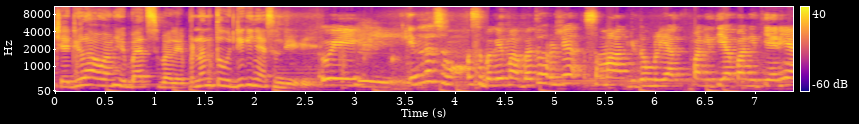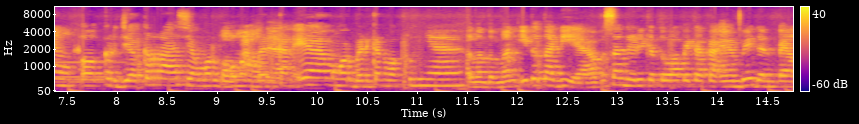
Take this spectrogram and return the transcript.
Jadilah orang hebat sebagai penentu dirinya sendiri. Wih, ini se- sebagai maba tuh harusnya semangat gitu melihat panitia-panitia ini yang eh, kerja keras, yang mengor- All out mengorbankan, ya mengorbankan waktunya. Teman-teman, itu tadi ya pesan dari Ketua PKKMB dan PLN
